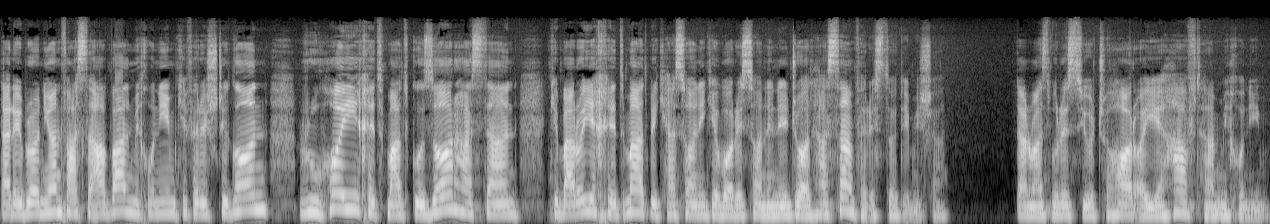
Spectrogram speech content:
در ابرانیان فصل اول می‌خونیم که فرشتگان روحایی خدمتگزار هستند که برای خدمت به کسانی که وارثان نجات هستند فرستاده میشن. در مزمور 34 آیه 7 هم می‌خونیم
